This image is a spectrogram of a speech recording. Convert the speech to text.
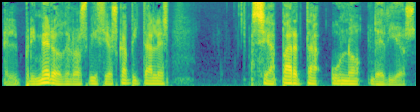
el primero de los vicios capitales, se aparta uno de Dios.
